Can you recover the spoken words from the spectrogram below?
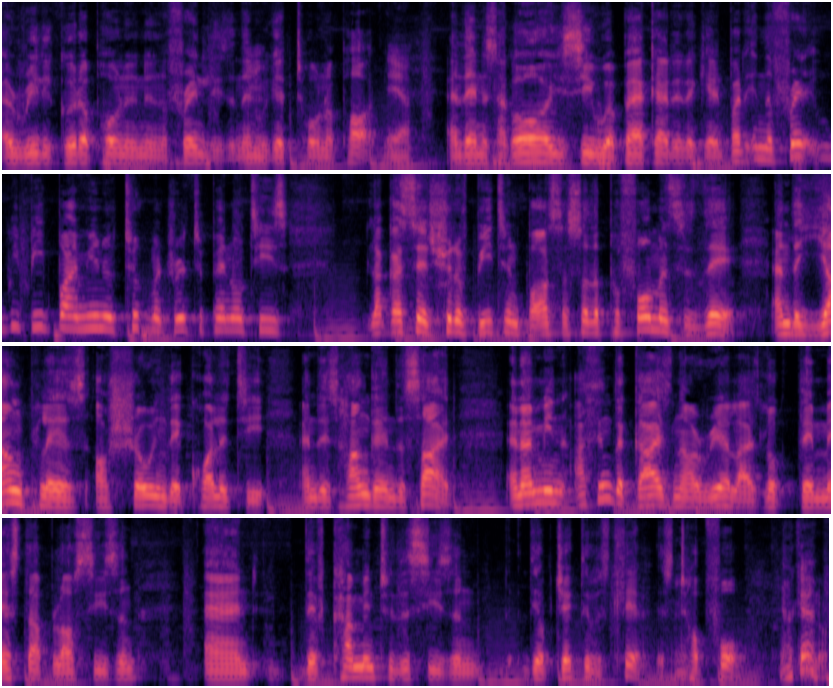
a really good opponent in the friendlies, and then we get torn apart. Yeah. And then it's like, oh, you see, we're back at it again. But in the friend, we beat Bayern Munich, took Madrid to penalties. Like I said, should have beaten Barca. So the performance is there, and the young players are showing their quality, and there's hunger in the side. And I mean, I think the guys now realize, look, they messed up last season, and they've come into this season. The objective is clear: it's top four. Okay. you know.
